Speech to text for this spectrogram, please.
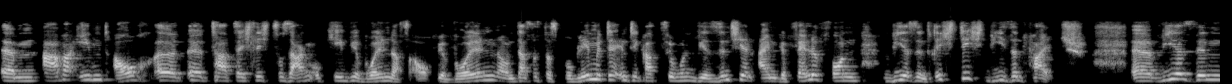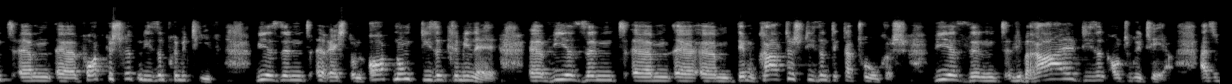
ähm, aber eben auch äh, äh, tatsächlich zu sagen, okay, wir wollen das auch. Wir wollen, und das ist das Problem mit der Integration, wir sind hier in einem Gefälle von, wir sind richtig, die sind falsch. Äh, wir sind ähm, äh, fortgeschritten, die sind primitiv. Wir sind äh, Recht und Ordnung, die sind kriminell. Äh, wir sind ähm, äh, äh, demokratisch, die sind diktatorisch. Wir sind liberal, die sind autoritär. Also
